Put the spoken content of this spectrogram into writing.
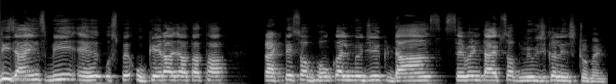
डिजाइंस भी उस पर उकेरा जाता था। Practice of vocal music, dance, seven types of musical instrument.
